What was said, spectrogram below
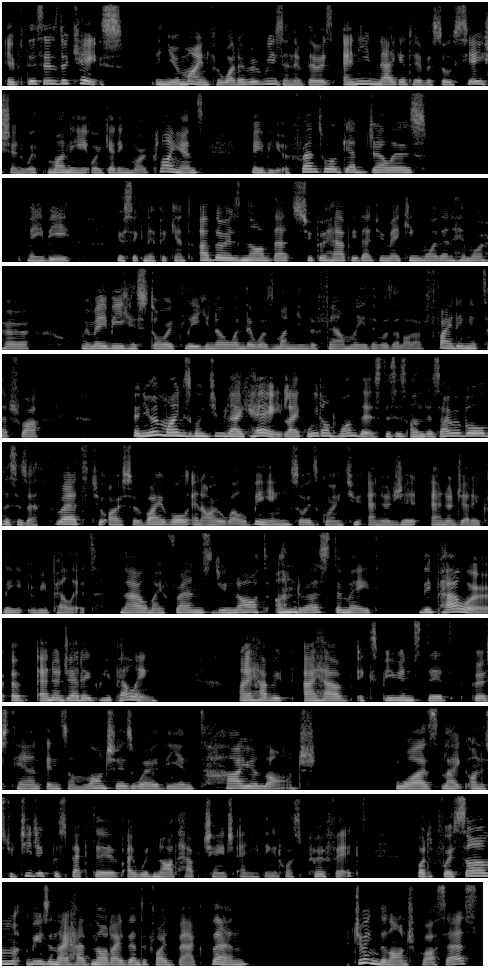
If this is the case in your mind for whatever reason, if there is any negative association with money or getting more clients, maybe your friends will get jealous, maybe your significant other is not that super happy that you're making more than him or her, or maybe historically, you know, when there was money in the family, there was a lot of fighting, etc then your mind is going to be like, hey, like, we don't want this. This is undesirable. This is a threat to our survival and our well being. So it's going to energe- energetically repel it. Now, my friends, do not underestimate the power of energetic repelling. I have I have experienced it firsthand in some launches where the entire launch was like on a strategic perspective, I would not have changed anything. It was perfect. But for some reason I had not identified back then, during the launch process,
